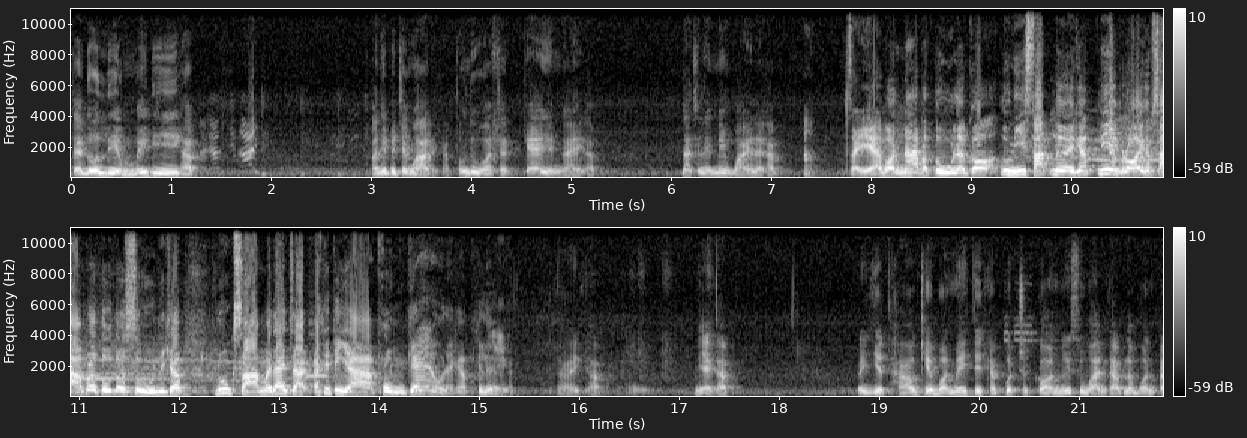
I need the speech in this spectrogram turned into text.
แต่โดนเหลี่ยมไม่ดีครับ อันนี้เป็นจังหวะนะครับ ต้องดูว่าจะแก้ยังไงครับ น่าจะเล่นไม่ไหวแล้วครับเสียบอลหน้าประตูแล้วก็ลูกนี้ซัดเลยครับเรียบร้อยครับสามประตูต่อศูนย์นี่ครับลูกสามมาได้จากอาทิตยาพรหมแก้วนะครับไปเลยครับใช่ครับโอ้เนี่ยครับไปเหยียดเท้าเกี่ยวบอลไม่ติดครับกดชกรนุ้ยสุวรรณครับแล้วบอลไป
